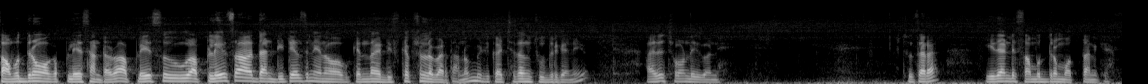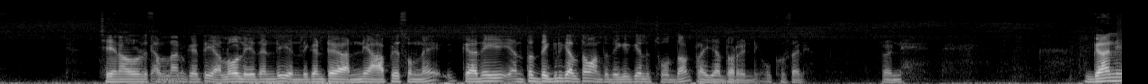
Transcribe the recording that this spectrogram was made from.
సముద్రం ఒక ప్లేస్ అంటారు. ఆ ప్లేస్ ఆ ప్లేస్ ఆ దాని డీటెయిల్స్ నేను కింద డిస్క్రిప్షన్లో పెడతాను. మీరు ఖచ్చితంగా చూద్దరు కానీ. అదే చూడండి ఇదిగోండి. చూసారా? ఇదండి సముద్రం మొత్తానికి. చైనాలో వెళ్ళడానికి అయితే ఎలా లేదండి. ఎందుకంటే అన్నీ ఆపేసి ఉన్నాయి. కానీ ఎంత దగ్గరికి వెళ్తాం అంత దగ్గరికి వెళ్ళి చూద్దాం. ట్రై చేద్దాం రండి. ఒక్కసారి. రండి. కానీ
